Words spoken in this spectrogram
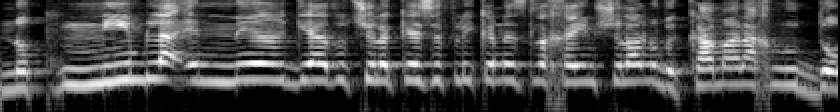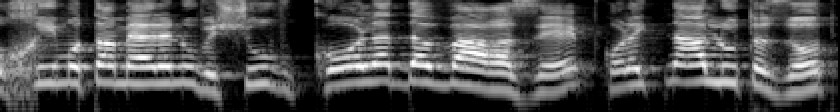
נותנים לאנרגיה הזאת של הכסף להיכנס לחיים שלנו, וכמה אנחנו דוחים אותה מעלינו, ושוב, כל הדבר הזה, כל ההתנהלות הזאת,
